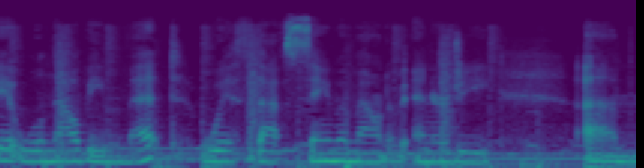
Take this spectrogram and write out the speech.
it will now be met with that same amount of energy. Um,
